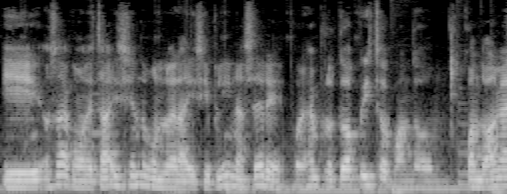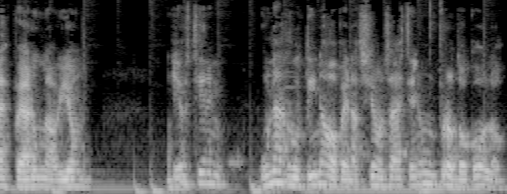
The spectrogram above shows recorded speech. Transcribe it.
Y, o sea, como te estaba diciendo con lo de la disciplina, Cere, por ejemplo, tú has visto cuando, cuando van a despegar un avión, ellos tienen una rutina de operación, ¿sabes? Tienen un protocolo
